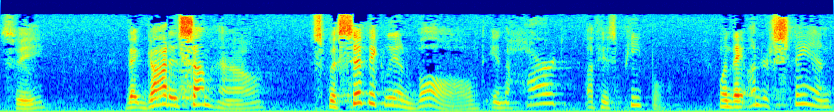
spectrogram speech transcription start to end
see, that God is somehow specifically involved in the heart of his people when they understand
